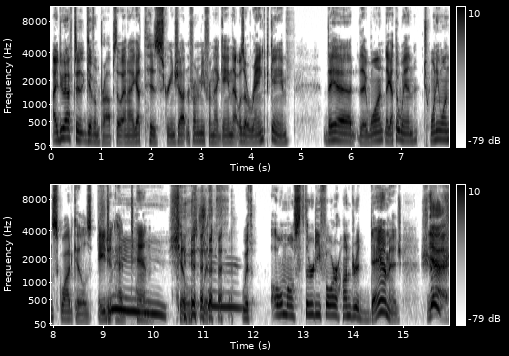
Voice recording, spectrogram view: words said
I do have to give him props though, and I got his screenshot in front of me from that game. That was a ranked game. They had they won, they got the win. Twenty one squad kills. Agent had ten kills with with almost thirty four hundred damage. Yeah,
